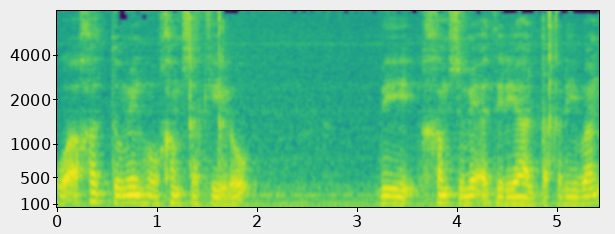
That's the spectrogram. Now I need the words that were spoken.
وأخذت منه خمسة كيلو بخمسمائة ريال تقريبا.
